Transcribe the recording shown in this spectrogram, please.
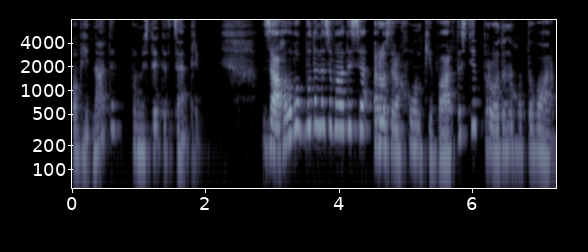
Об'єднати, помістити в центрі. Заголовок буде називатися Розрахунки вартості проданого товару.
